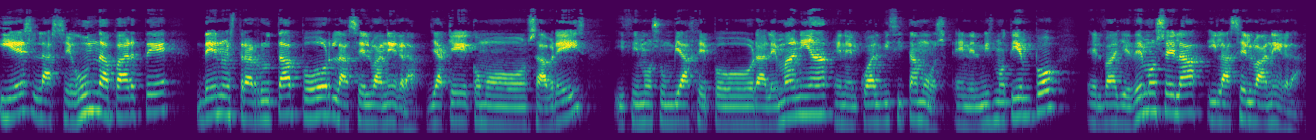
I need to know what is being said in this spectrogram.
y es la segunda parte de nuestra ruta por la Selva Negra, ya que como sabréis hicimos un viaje por Alemania en el cual visitamos en el mismo tiempo el Valle de Mosela y la Selva Negra.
